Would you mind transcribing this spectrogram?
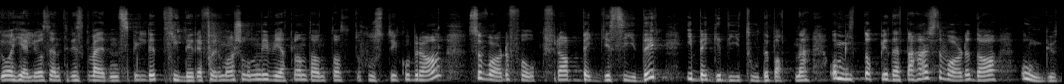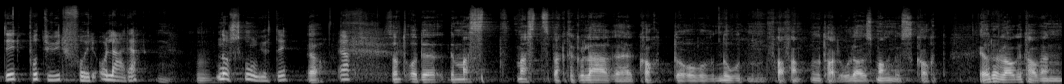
og heliosentrisk verdensbilde til reformasjonen. Vi vet bl.a. at hos Tycho Brahe så var det folk fra begge sider i begge de to debattene. Og midt oppi dette her så var det da unggutter på tur for å lære. Norske unggutter. Ja. Ja. Og det, det mest, mest spektakulære kartet over Norden fra 1500-tallet, Olaus Magnus' kart, er det laget av en,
